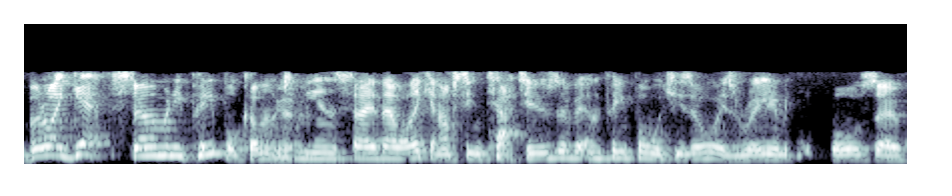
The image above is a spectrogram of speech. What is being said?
but I get so many people come up Yeah. to me and say they like it. And I've seen tattoos of it and people, which is always really, really cool. So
